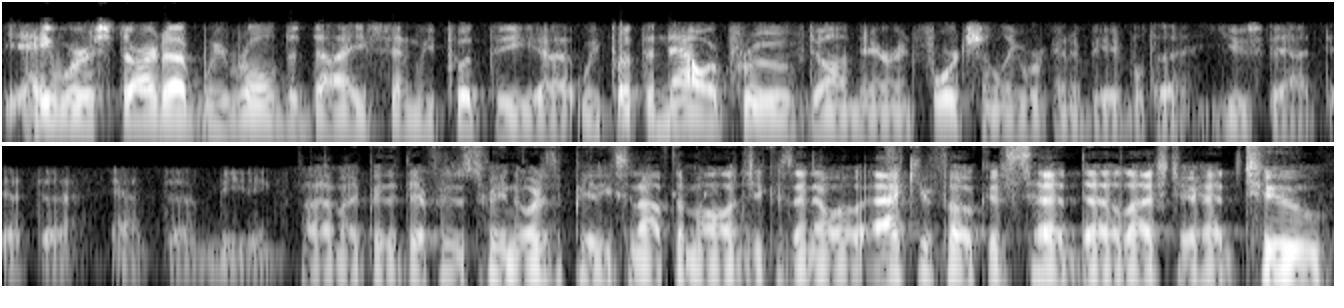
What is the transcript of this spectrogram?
hey we're a startup we rolled the dice and we put the uh, we put the now approved on there and fortunately we're going to be able to use that at the at the meeting. Well, that might be the difference between orthopedics and ophthalmology because I know AcuFocus had uh, last year had two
